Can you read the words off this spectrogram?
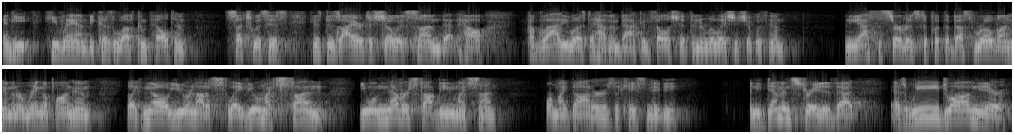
and he, he ran because love compelled him. Such was his, his desire to show his son that how, how glad he was to have him back in fellowship and in relationship with him. And he asked the servants to put the best robe on him and a ring upon him like, no, you are not a slave. You are my son. You will never stop being my son or my daughter, as the case may be. And he demonstrated that as we draw near,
